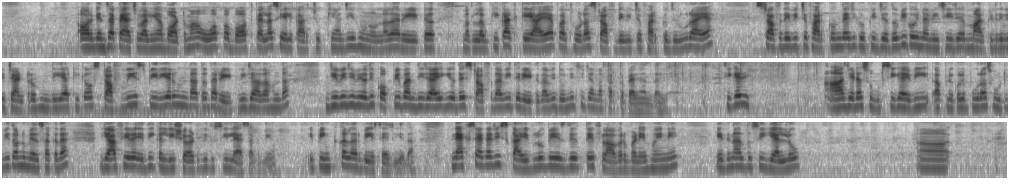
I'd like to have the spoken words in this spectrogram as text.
ਔਰਗੈਂਜ਼ਾ ਪੈਚ ਵਾਲੀਆਂ ਬਾਟਮਾਂ ਉਹ ਆਪਾਂ ਬਹੁਤ ਪਹਿਲਾਂ ਸੇਲ ਕਰ ਚੁੱਕੇ ਹਾਂ ਜੀ। ਹੁਣ ਉਹਨਾਂ ਦਾ ਰੇਟ ਮਤਲਬ ਕਿ ਘਟ ਕੇ ਆਇਆ, ਪਰ ਥੋੜਾ ਸਟੱਫ ਦੇ ਵਿੱਚ ਫ਼ਰਕ ਜ਼ਰੂਰ ਆਇਆ। ਸਟੱਫ ਦੇ ਵਿੱਚ ਫ਼ਰਕ ਹੁੰਦਾ ਜੀ, ਕਿਉਂਕਿ ਜਦੋਂ ਵੀ ਕੋਈ ਨਵੀਂ ਚੀਜ਼ ਮਾਰਕੀਟ ਦੇ ਵਿੱਚ ਐਂਟਰ ਹੁੰਦੀ ਹੈ ਠੀਕ ਹੈ ਉਹ ਸਟੱਫ ਵੀ ਸੁਪੀਰੀਅਰ ਹੁੰਦਾ ਤਾਂ ਉਹਦਾ ਰੇਟ ਵੀ ਜ਼ਿਆਦਾ ਹੁੰਦਾ। ਜਿਵੇਂ ਜਿਵੇਂ ਉਹਦੀ ਕਾਪੀ ਬਣਦੀ ਜਾਏਗੀ, ਉਹਦੇ ਸਟੱਫ ਦਾ ਵੀ ਤੇ ਰੇਟ ਦਾ ਵੀ ਦੋਨੇ ਚੀਜ਼ਾਂ ਦਾ ਫ਼ਰਕ ਪੈ ਜਾਂਦਾ ਜੀ। ਠੀਕ ਹੈ ਜੀ? ਆ ਜਿਹੜਾ ਸੂਟ ਸੀਗਾ ਇਹ ਵੀ ਆਪਣੇ ਕੋਲੇ ਪੂਰਾ ਸੂਟ ਵੀ ਤੁਹਾਨੂੰ ਮਿਲ ਸਕਦਾ ਜਾਂ ਫਿਰ ਇਹਦੀ ਕੱਲੀ ਸ਼ਰਟ ਵੀ ਤੁਸੀਂ ਲੈ ਸਕਦੇ ਹੋ। ਇਹ ਪਿੰਕ ਕਲਰ ਬੇਸ ਹੈ ਜੀ ਇਹਦਾ। ਨੈਕਸਟ ਹੈਗਾ ਜੀ ਸਕਾਈ ਬਲੂ ਬੇਸ ਦੇ ਉੱਤੇ ਫਲਾਵਰ ਬਣੇ ਹੋਏ ਨੇ। ਇਹਦੇ ਨਾਲ ਤੁਸੀਂ ਯੈਲੋ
